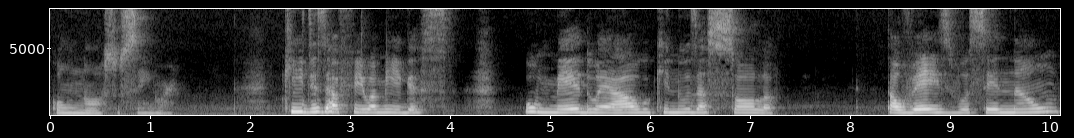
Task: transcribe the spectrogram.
com o nosso Senhor. Que desafio, amigas! O medo é algo que nos assola. Talvez você não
